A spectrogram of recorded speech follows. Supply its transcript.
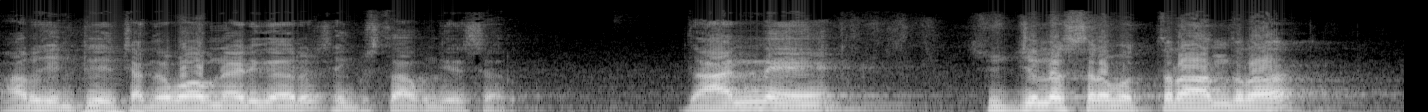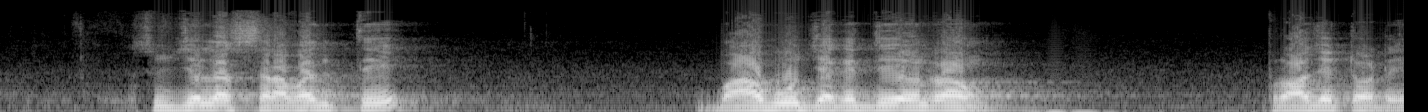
ఆ రోజు ఎన్టీ చంద్రబాబు నాయుడు గారు శంకుస్థాపన చేశారు. దాన్నే సుజల స్రవ ఉత్తరాంధ్ర సుజల స్రవంతి బాబు జగజ్జీవన్ రావు ప్రాజెక్ట్ ఒకటి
